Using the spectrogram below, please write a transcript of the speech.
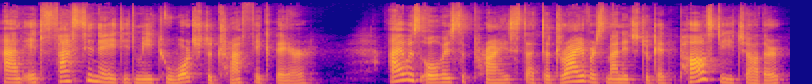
and it fascinated me to watch the traffic there. I was always surprised that the drivers managed to get past each other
